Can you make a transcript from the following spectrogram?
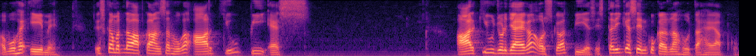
और वो है ए में। तो इसका मतलब आपका आंसर होगा R Q P S R Q जुड़ जाएगा और उसके बाद पी एस इस तरीके से इनको करना होता है आपको।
